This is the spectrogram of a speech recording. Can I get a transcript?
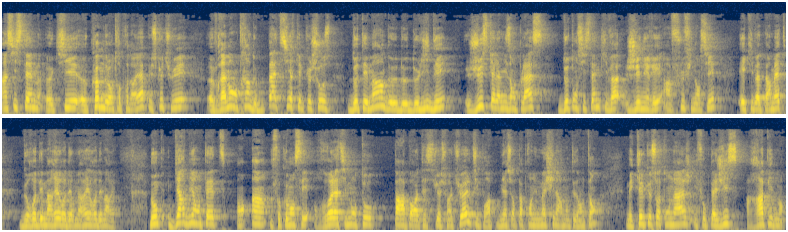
Un système euh, qui est euh, comme de l'entrepreneuriat puisque tu es euh, vraiment en train de bâtir quelque chose de tes mains, de l'idée, jusqu'à la mise en place de ton système qui va générer un flux financier et qui va te permettre de redémarrer, redémarrer, redémarrer. Donc garde bien en tête, en 1, il faut commencer relativement tôt par rapport à ta situation actuelle. Tu ne pourras bien sûr pas prendre une machine à remonter dans le temps, mais quel que soit ton âge, il faut que tu agisses rapidement.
